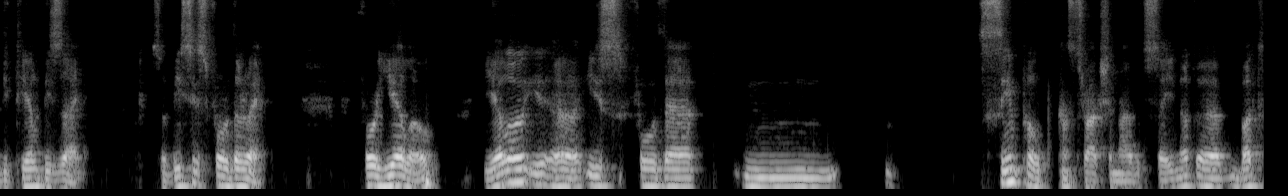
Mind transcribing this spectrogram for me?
detailed design. So this is for the red. For yellow, yellow uh, is for the mm, simple construction, I would say, not uh, but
